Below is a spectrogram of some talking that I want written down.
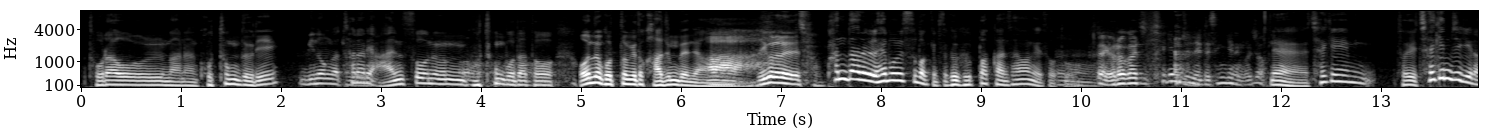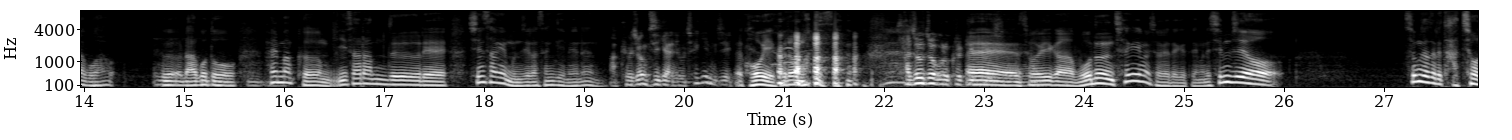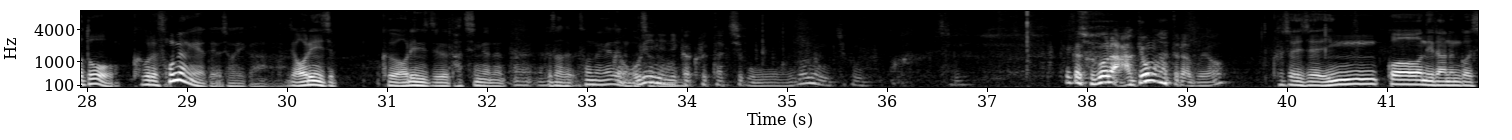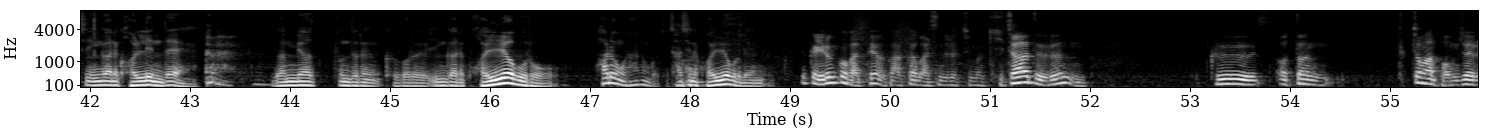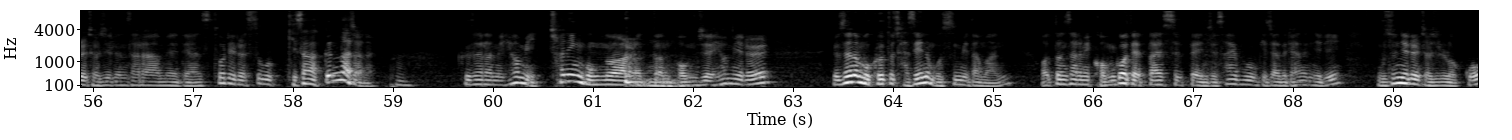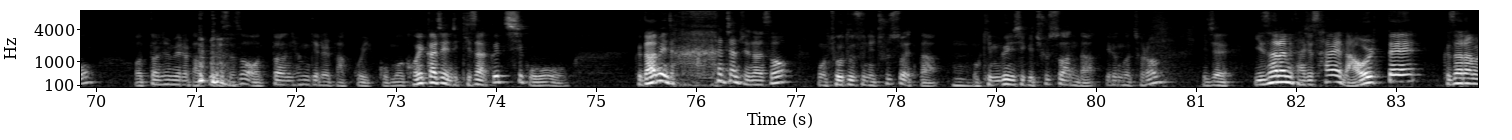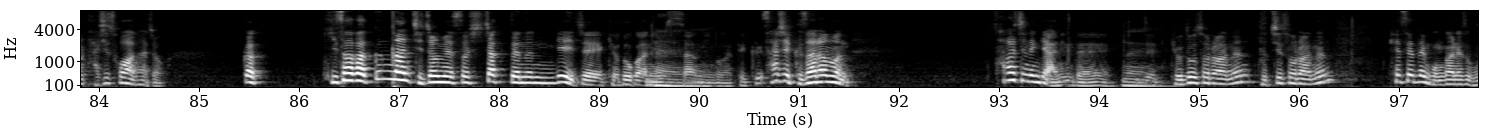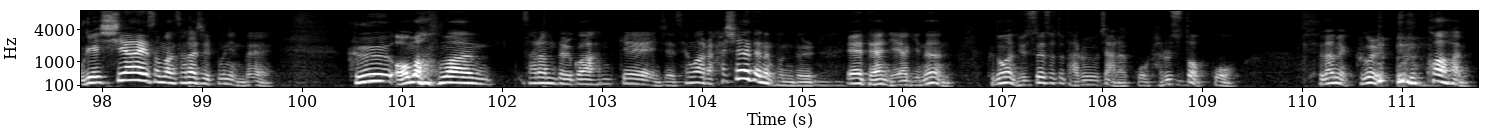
돌아올 만한 고통들이 민원 같은 차라리 거. 안 쏘는 어, 고통보다 어, 더 어느 고통이 더 가중되냐. 아, 이걸 참. 판단을 해볼 수밖에 없어요. 그 급박한 상황에서도. 네. 그러니까 여러 가지 책임질 일이 생기는 거죠. 네, 책임 저희 책임지기라고 하, 음. 그, 라고도 음. 할 만큼 이 사람들의 신상에 문제가 생기면은 아 교정직이 아니고 책임직. 거의 그런 말이 있어요. 자조적으로 그렇게 네. 저희가 모든 책임을 져야 되기 때문에 심지어 수용자들이 다쳐도 그거를 소명해야 돼요. 저희가 이제 어린이집 그 어린이들 다치면은 네, 네. 그래서 소명해야 되는 거죠. 어린이니까 그렇다 치고 이거는 지금 아, 참. 그러니까 그걸 악용하더라고요. 그래서 이제 인권이라는 것이 인간의 권리인데 몇몇 분들은 그거를 인간의 권력으로 활용을 하는 거죠. 자신의 아. 권력으로 내는. 그러니까 이런 것 같아요. 그 아까 말씀드렸지만 기자들은 그 어떤 특정한 범죄를 저지른 사람에 대한 스토리를 쓰고 기사가 끝나잖아요. 음. 그 사람의 혐의, 천인공노할 어떤 음. 범죄 혐의를 요새는 뭐 그것도 자세히는 못 씁니다만 어떤 사람이 검거됐다 했을 때 이제 사회부 기자들이 하는 일이 무슨 일을 저질렀고 어떤 혐의를 받고 있어서 어떤 형기를 받고 있고 뭐 거기까지 이제 기사 끝이고 그 다음에 이제 한참 지나서 뭐 조두순이 출소했다, 음. 뭐 김근식이 출소한다 이런 것처럼 이제 이 사람이 다시 사회에 나올 때 그 사람을 다시 소환하죠. 그러니까 기사가 끝난 지점에서 시작되는 게 이제 교도관 네. 일상인 것 같아요. 그 사실 그 사람은 사라지는 게 아닌데 네. 이제 교도소라는 구치소라는 폐쇄된 공간에서 우리의 시야에서만 사라질 뿐인데 그 어마어마한 사람들과 함께 이제 생활을 하셔야 되는 분들에 대한 이야기는 그동안 뉴스에서도 다루지 않았고 다룰 수도 없고 그다음에 그걸 극화한.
